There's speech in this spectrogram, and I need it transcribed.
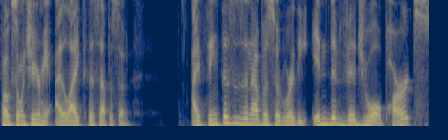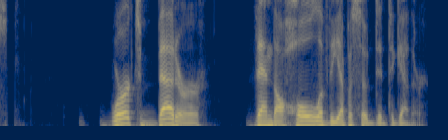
Folks, I want you to hear me. I liked this episode. I think this is an episode where the individual parts worked better than the whole of the episode did together.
